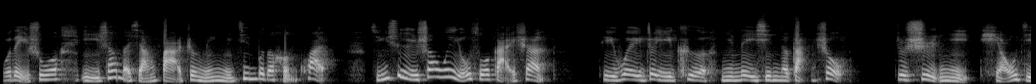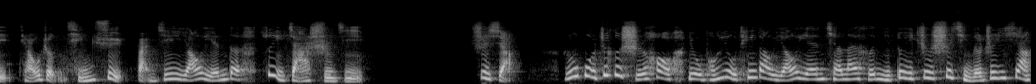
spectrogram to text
我得说，以上的想法证明你进步的很快，情绪稍微有所改善，体会这一刻你内心的感受。这是你调节、调整情绪、反击谣言的最佳时机。试想，如果这个时候有朋友听到谣言前来和你对峙事情的真相，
